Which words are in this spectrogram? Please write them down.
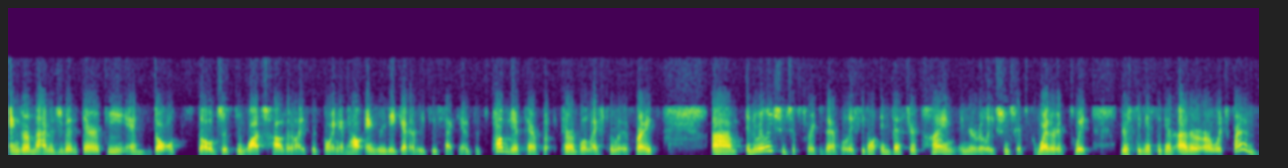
anger management therapy and don't so just watch how their life is going and how angry they get every two seconds. It's probably a terrible, terrible life to live, right? Um, in relationships, for example, if you don't invest your time in your relationships, whether it's with your significant other or with friends,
